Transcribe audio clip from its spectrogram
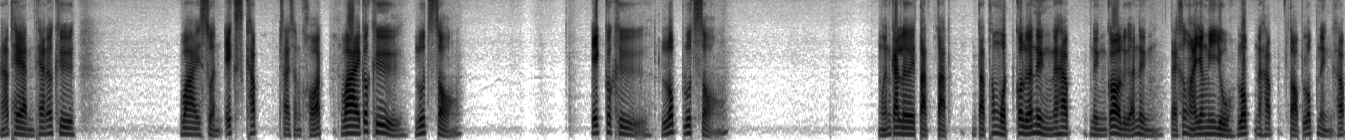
หาแทนแทนก็คือ y ส่วน x ครับ ไซน์ส่วนคอส y ก็คือรูทสอง x ก็คือลบรูทสองเหมือนกันเลยตัดตัดตัดทั้งหมดก็เหลือหนึ่งนะครับหนึ่งก็เหลือหนึ่งแต่เครื่องหมายยังมีอยู่ลบนะครับ ตอบลบหนึ่งครับ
